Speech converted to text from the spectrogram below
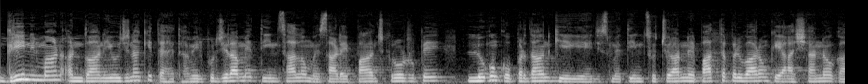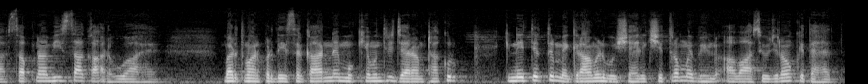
गृह निर्माण अनुदान योजना के तहत हमीरपुर जिला में तीन सालों में साढ़े पाँच करोड़ रुपए लोगों को प्रदान किए गए हैं, जिसमें तीन सौ चौरानवे पात्र परिवारों के आशानों का सपना भी साकार हुआ है। वर्तमान प्रदेश सरकार ने मुख्यमंत्री जयराम ठाकुर के नेतृत्व में ग्रामीण व शहरी क्षेत्रों में विभिन्न आवास योजनाओं के तहत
